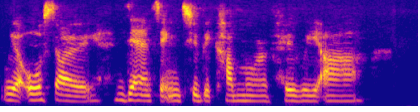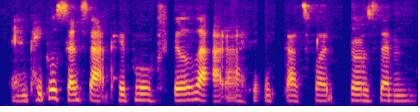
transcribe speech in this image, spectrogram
we are also dancing to become more of who we are and people sense that people feel that. I think that's what draws them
